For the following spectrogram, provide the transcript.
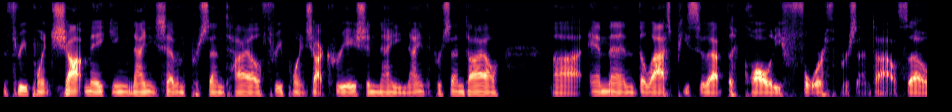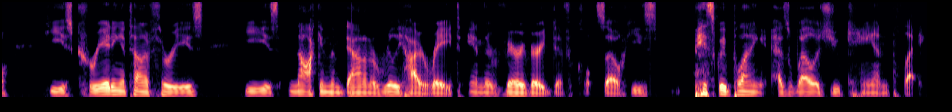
the three point shot making, 97th percentile, three point shot creation, 99th percentile. Uh, and then the last piece of that, the quality fourth percentile. So he's creating a ton of threes. He's knocking them down at a really high rate, and they're very, very difficult. So he's basically playing as well as you can play.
